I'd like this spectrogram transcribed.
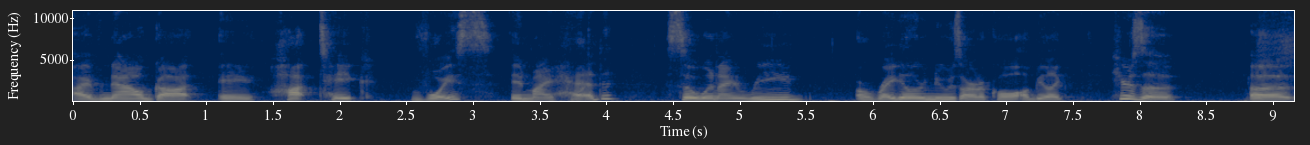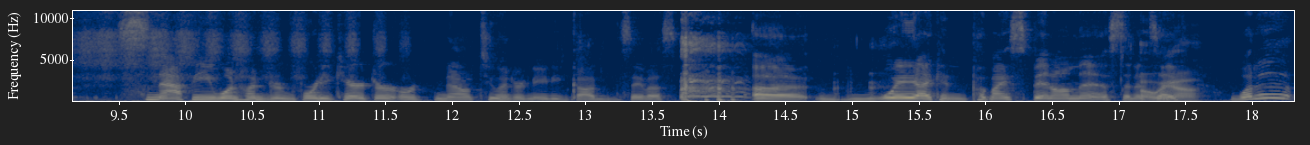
I've now got a hot take voice in my head. So when I read a regular news article, I'll be like, here's a, a snappy 140 character, or now 280, God save us, uh, way I can put my spin on this. And it's Oh, like, yeah. what a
